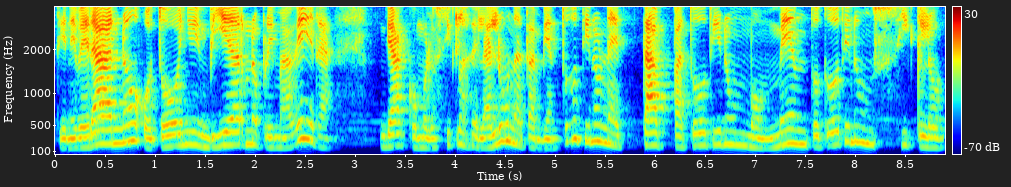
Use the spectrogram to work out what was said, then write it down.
tiene verano, otoño, invierno, primavera ya como los ciclos de la luna también, todo tiene una etapa, todo tiene un momento, todo tiene un ciclo.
